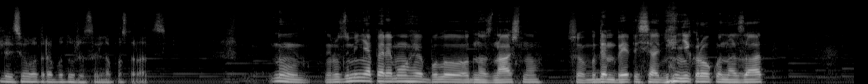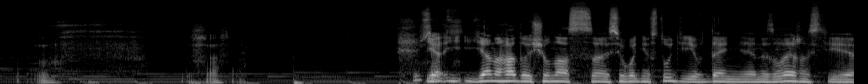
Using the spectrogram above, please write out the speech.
для цього треба дуже сильно постаратися? Ну, розуміння перемоги було однозначно, що будемо битися ні, ні кроку назад. Що ще? Я, я нагадую, що у нас е, сьогодні в студії в День Незалежності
